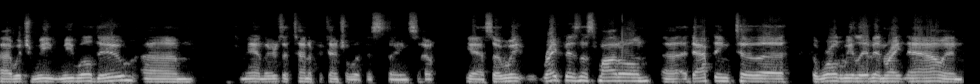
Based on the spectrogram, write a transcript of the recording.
uh, which we we will do, um, man, there's a ton of potential with this thing. So yeah, so we right business model, uh, adapting to the the world we live in right now, and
